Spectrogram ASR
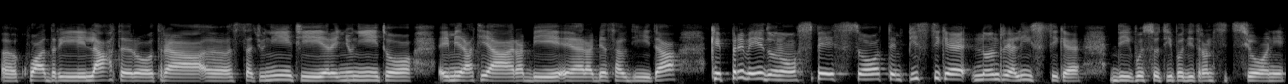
eh, quadrilatero tra Stati Uniti, Regno Unito, Emirati Arabi e Arabia Saudita, che prevedono spesso tempistiche non realistiche di questo tipo di transizioni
